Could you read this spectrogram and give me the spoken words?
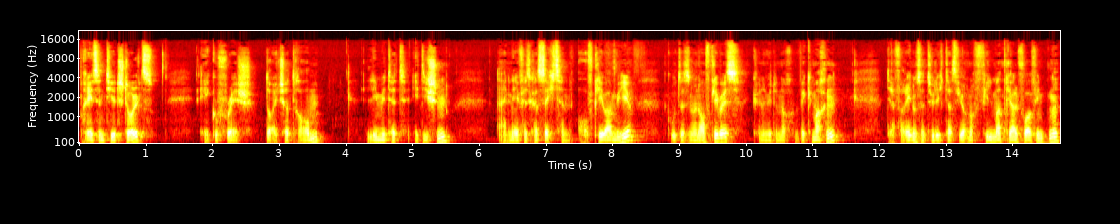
präsentiert stolz, EcoFresh Deutscher Traum, Limited Edition, einen FSK 16 Aufkleber haben wir hier. Gut, dass es nur ein Aufkleber ist, können wir dann noch wegmachen. Der verrät uns natürlich, dass wir auch noch Filmmaterial vorfinden.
